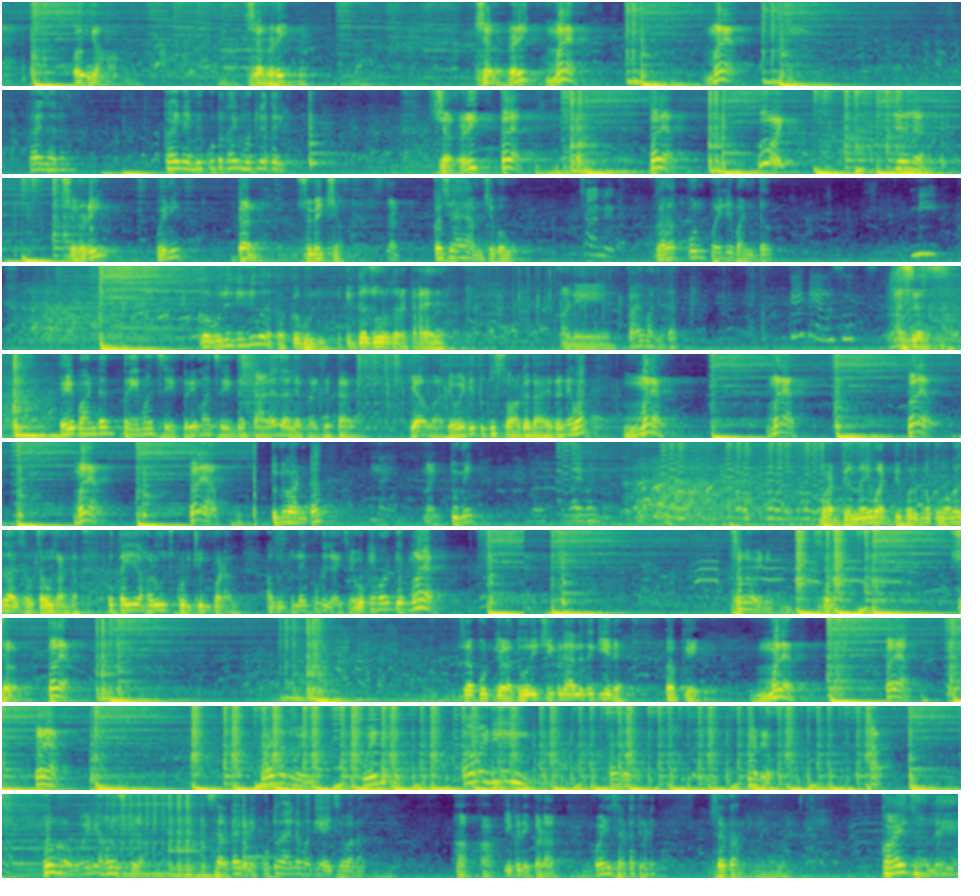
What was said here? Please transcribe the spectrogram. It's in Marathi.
अय्या चलो रेडी चलो रेडी मळ्या. मळ्या. काय झालं? काही नाही मी कुठं काही म्हटलं तरी. चलो रेडी तळ्या. तळ्या. ओय. गेल्या. शिरडी वहिनी? डन. शुभेच्छा. कसे आहे आमचे भाऊ? छान आहेत. घरात कोण पहिले भांडत? मी. कबुली दिली बरं का? कबुली. एकदा जोर जरा टाळ्या द्या. आणि काय भांडतात? असंच. हे भांडण प्रेमाचं आहे प्रेमाचं आहे. एकदा टाळ्या झाल्या पाहिजे टाळ्या. या वाईटी तुझं स्वागत आहे. धन्यवाद. मळ्या मळ्या तळ्या. मळ्या तळ्या. तुम्ही भांडता? नाही तुम्ही? नाही भांडते नाही भांडते परत नको बाबा जायचं चौ जायला. तर ताई हळूच खुडचून पडाल. अजून तुला पुढे जायचंय. ओके वाटते माया! चला वहिनी. चला. चलो. तळ्या. जपून गेला. दोरीची इकडे आले तर गेल्या. ओके. मळ्या तळ्या. तळ्या. काय झालं वहिनी? वहिनी? वहिनी हो हो वहिनी हळूच सरका इकडे कुठं राहिलं मध्ये यायचं मला? हां हां इकडे कडा वहिनी सरका तिकडे. सरका काय झालंय?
